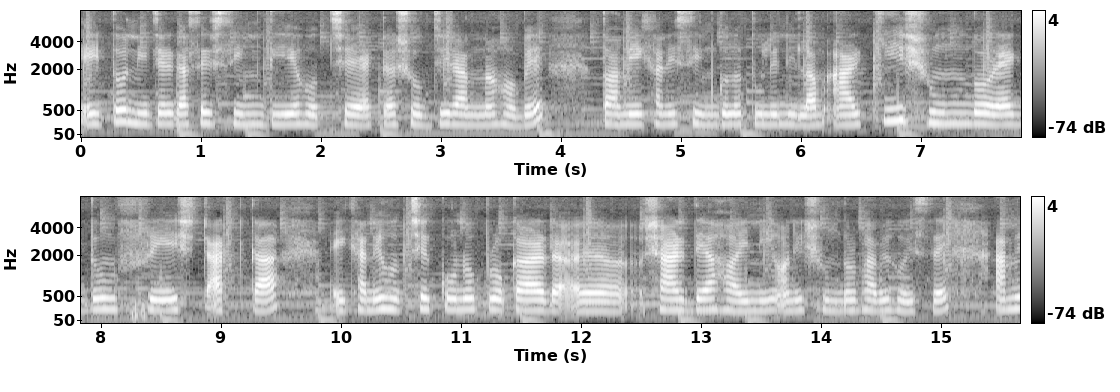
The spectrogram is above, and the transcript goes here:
এই তো নিজের গাছের সিম দিয়ে হচ্ছে একটা সবজি রান্না হবে। তো আমি এখানে সিমগুলো তুলে নিলাম। আর কি সুন্দর, একদম ফ্রেশ টাটকা। এখানে হচ্ছে কোনো প্রকার সার দেয়া হয়নি। অনেক সুন্দরভাবে হয়েছে। আমি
